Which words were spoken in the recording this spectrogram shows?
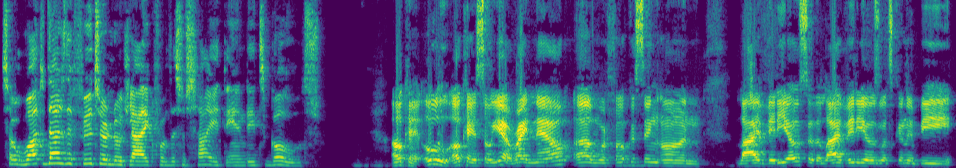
So, what does the future look like for the society and its goals? Okay. Ooh. Okay. So yeah, right now um, we're focusing on live video. So the live video is what's going to be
